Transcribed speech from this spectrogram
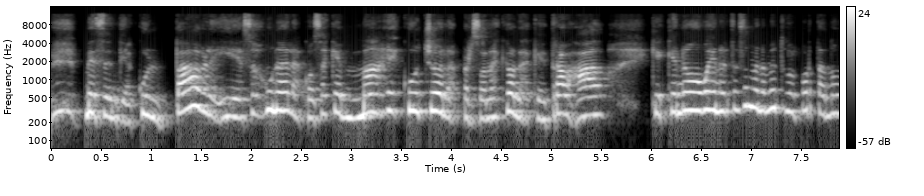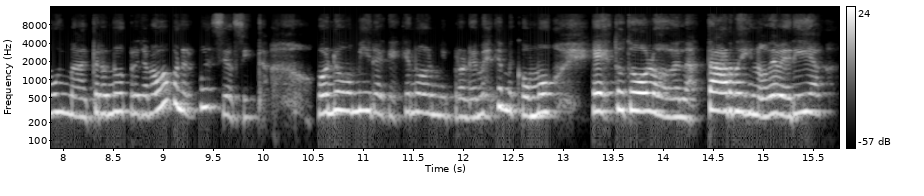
me sentía culpable y eso es una de las cosas que más escucho de las personas con las que he trabajado, que es que no, bueno, esta semana me estuve portando muy mal, pero no, pero ya me voy a poner juiciosita. O no, mira, que es que no, mi problema es que me como esto todos los de las tardes y no debería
